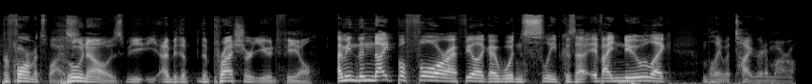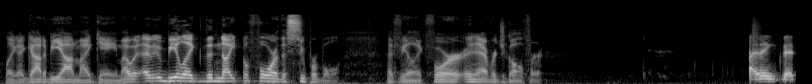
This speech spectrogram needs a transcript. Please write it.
performance wise, who knows? I mean, the, the pressure you'd feel. I mean, the night before, I feel like I wouldn't sleep because if I knew like I'm playing with Tiger tomorrow, like I got to be on my game. I would. It would be like the night before the Super Bowl. I feel like for an average golfer. I think that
